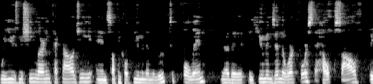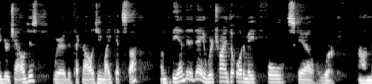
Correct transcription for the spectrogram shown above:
We use machine learning technology and something called human in the loop to pull in, you know, the, the humans in the workforce to help solve bigger challenges where the technology might get stuck. Um, at the end of the day, we're trying to automate full scale work. Um,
